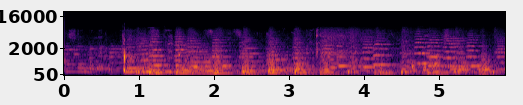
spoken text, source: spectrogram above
podcast en wil ik. Heb de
